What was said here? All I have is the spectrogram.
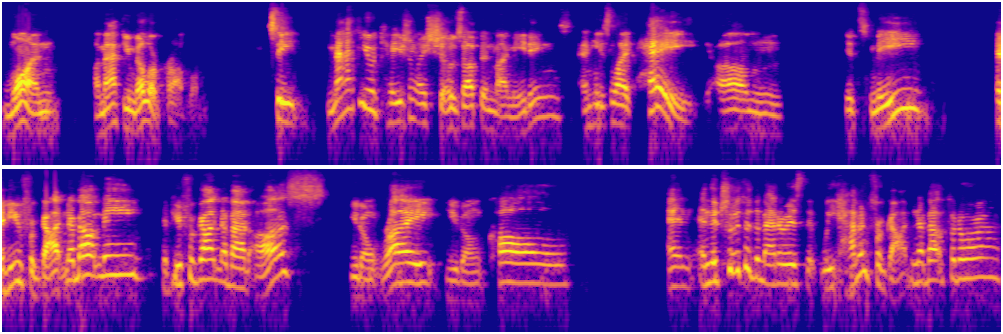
one, a Matthew Miller problem. See, Matthew occasionally shows up in my meetings and he's like, hey, um, it's me. Have you forgotten about me? Have you forgotten about us? You don't write, you don't call. And, and the truth of the matter is that we haven't forgotten about Fedora,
